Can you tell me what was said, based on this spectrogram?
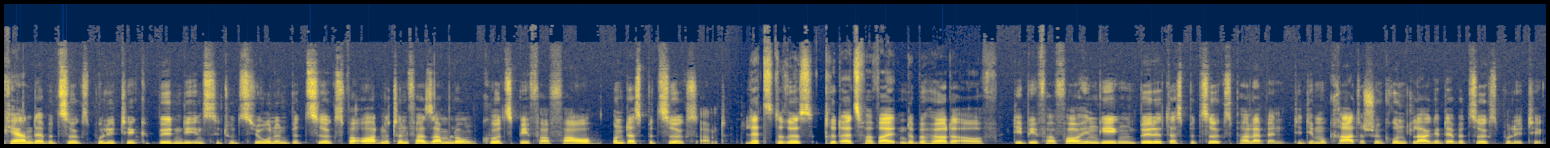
Kern der Bezirkspolitik bilden die Institutionen Bezirksverordnetenversammlung (kurz BVV) und das Bezirksamt. Letzteres tritt als verwaltende Behörde auf die BVV hingegen bildet das Bezirksparlament, die demokratische Grundlage der Bezirkspolitik.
